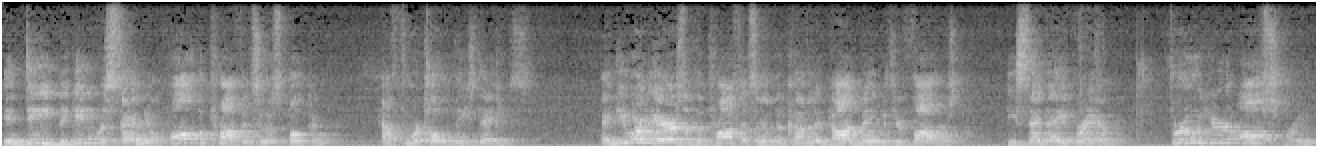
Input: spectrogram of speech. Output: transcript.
Indeed, beginning with Samuel, all the prophets who have spoken have foretold these days. And you are heirs of the prophets and of the covenant God made with your fathers. He said to Abraham, Through your offspring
